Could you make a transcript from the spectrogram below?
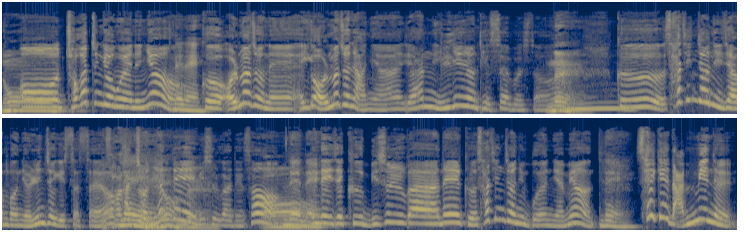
어, 저 같은 경우에는요. 네네. 그 얼마 전에 이게 얼마 전이 아니야. 이제 한 1, 2년 됐어요, 벌써. 네. 그 사진전이 이제 한번 열린 적이 있었어요. 과천 네. 현대미술관에서. 아. 네네. 근데 이제 그 미술관의 그 사진전이 뭐였냐면 네. 세계 난민을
